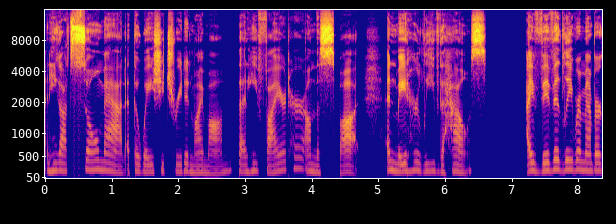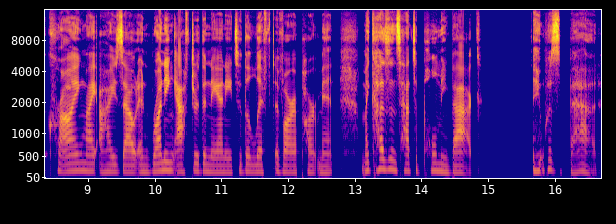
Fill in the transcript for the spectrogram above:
and he got so mad at the way she treated my mom that he fired her on the spot and made her leave the house. I vividly remember crying my eyes out and running after the nanny to the lift of our apartment. My cousins had to pull me back. It was bad.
